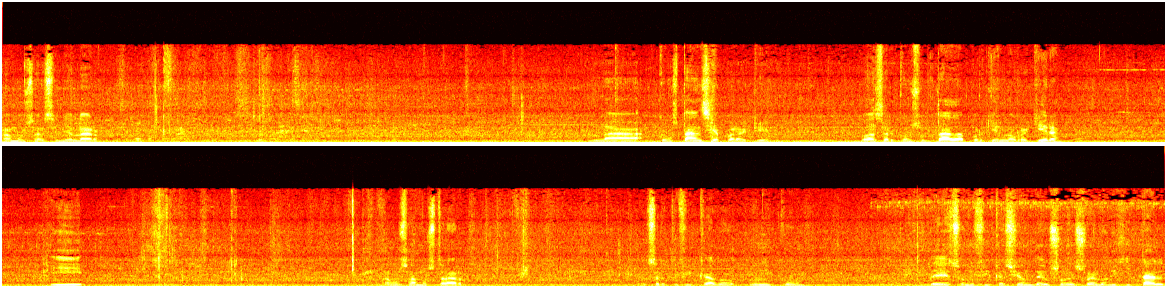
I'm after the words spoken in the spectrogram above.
Vamos a señalar la constancia para que pueda ser consultada por quien lo requiera y vamos a mostrar el certificado único de zonificación de uso de suelo digital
